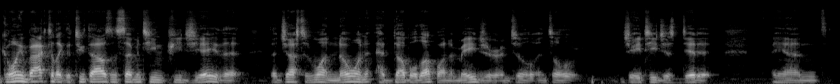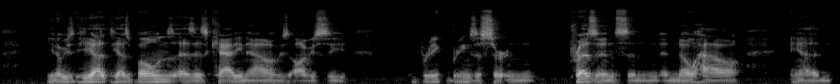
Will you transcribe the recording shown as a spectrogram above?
going back to like the 2017 PGA that that Justin won, no one had doubled up on a major until until JT just did it, and you know he has he has Bones as his caddy now, who's obviously bring, brings a certain presence and, and know how, and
